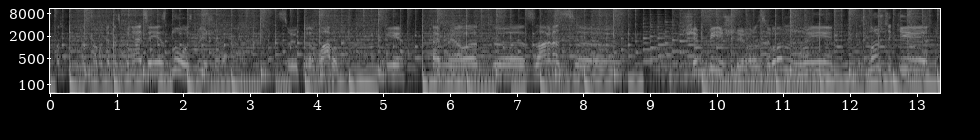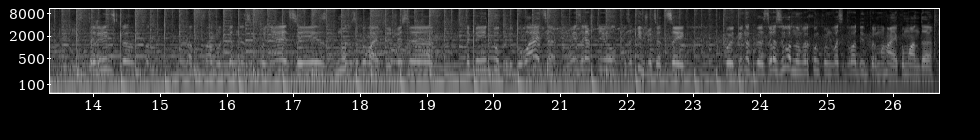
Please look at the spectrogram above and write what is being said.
фабрика не зупиняється і знову збільшує вона свою перевагу. І от е, зараз. е, ще більший розгром. Ну і знову ж таки Терлінська фабрика не зупиняється і знову забивається. Щось е, таке і тут відбувається. Ну і зрештою закінчується цей поєдинок з розгромним рахунком 22-1 перемагає команда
